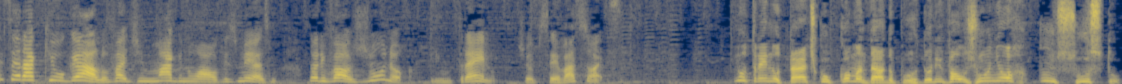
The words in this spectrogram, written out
E será que o Galo vai de Magno Alves mesmo? Dorival Júnior em um treino de observações. No treino tático comandado por Dorival Júnior, um susto.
